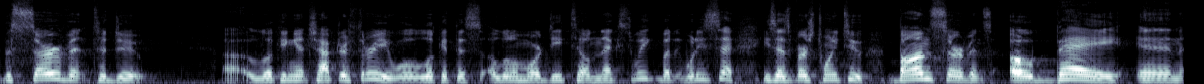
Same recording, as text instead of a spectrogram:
the servant to do? Uh, looking at chapter 3, we'll look at this a little more detail next week, but what does he say? He says, verse 22 Bondservants, obey in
